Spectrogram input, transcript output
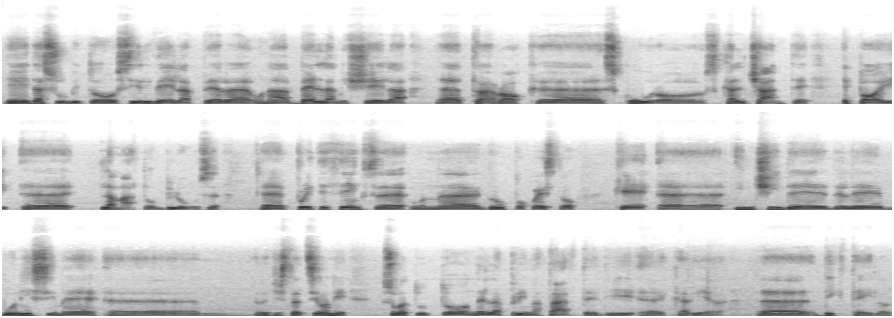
e da subito si rivela per una bella miscela eh, tra rock eh, scuro, scalciante e poi eh, l'amato blues. Eh, Pretty Things, un uh, gruppo questo che uh, incide delle buonissime uh, registrazioni, soprattutto nella prima parte di carriera. Dick Taylor.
